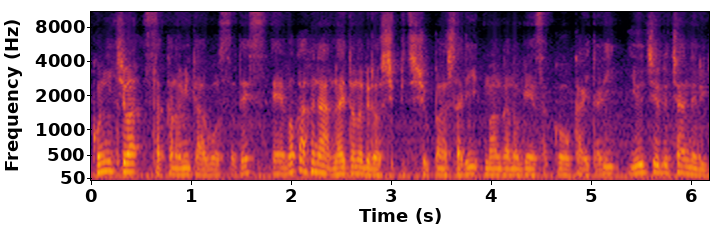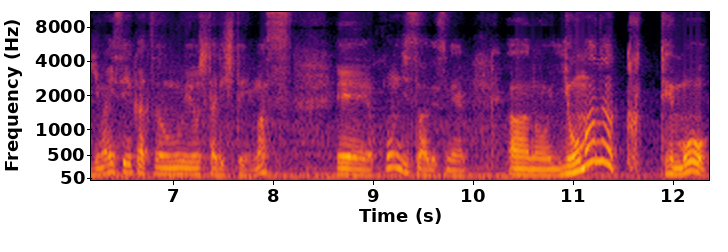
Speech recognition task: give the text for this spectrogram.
こんにちは作家の三田ゴーストです、えー僕は普段ライトノベルを執筆出版したり漫画の原作を書いたり YouTube チャンネル「義妹生活」の運営をしたりしています、えー本日はですねあの読まなくても、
